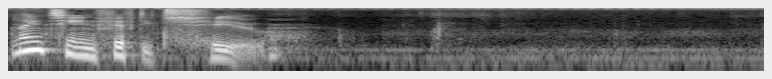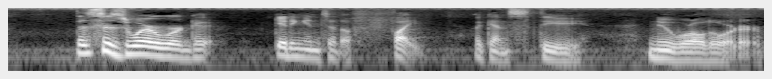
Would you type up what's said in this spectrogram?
1952, this is where we're getting into the fight against the New World Order.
